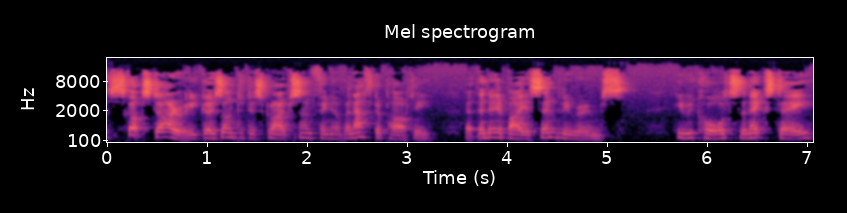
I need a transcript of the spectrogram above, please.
Scott's diary goes on to describe something of an after party at the nearby assembly rooms. He records the next day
